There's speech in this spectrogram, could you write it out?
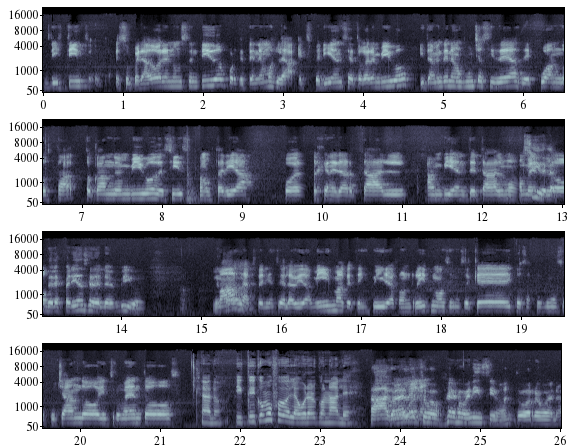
distinto, es superador en un sentido porque tenemos la experiencia de tocar en vivo y también tenemos muchas ideas de cuando está tocando en vivo, decís, me gustaría poder generar tal ambiente, tal momento Sí, de la, de la experiencia del en vivo. Más la experiencia de la vida misma que te inspira con ritmos y no sé qué, y cosas que fuimos escuchando, instrumentos. Claro. ¿Y, y cómo fue elaborar con Ale? Ah, con Muy él bueno. estuvo fue buenísimo, estuvo re bueno.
